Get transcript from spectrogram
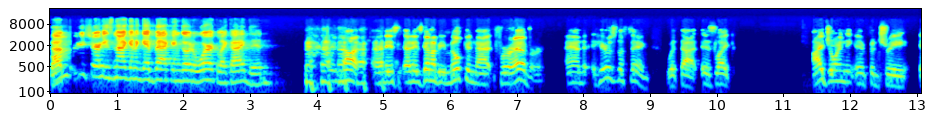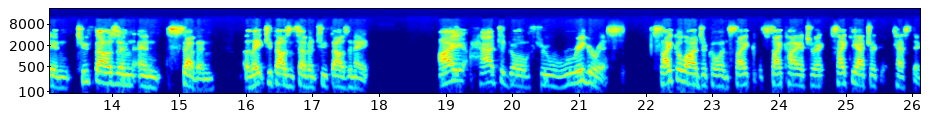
That, I'm pretty sure he's not gonna get back and go to work like I did. he's not, and he's and he's gonna be milking that forever. And here's the thing with that is like, I joined the infantry in 2007, uh, late 2007, 2008. I had to go through rigorous psychological and psych, psychiatric psychiatric testing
